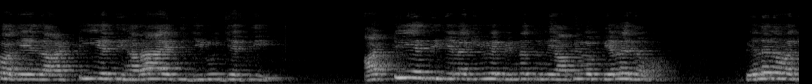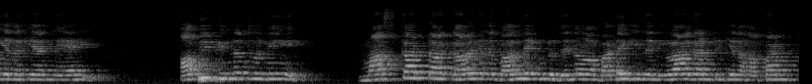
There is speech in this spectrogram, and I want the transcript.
වගේද අට්ටියති හරායති ජිරුජ්ජති. අට්ටියති කියලා කිව්වේ පින්නතුනි අපිව පෙළනවා. පෙළනවා කියලා කියන්නේ ඇයි? අපි පින්නතුනි මස් කට්ටක් අරගෙන බල්ලෙකුට දෙනවා බඩගින්න නිවා ගන්නට කියලා හපන්ට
